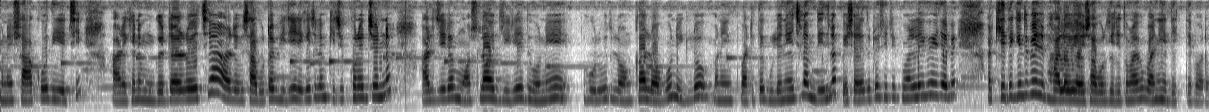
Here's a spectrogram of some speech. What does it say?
মানে শাকও দিয়েছি। আর এখানে মুগের ডাল রয়েছে, আর সাবুটা ভিজিয়ে রেখেছিলাম কিছুক্ষণের জন্য। আর যেটা মশলা, জিরে, ধনে হলুদ, লঙ্কা, লবণ এগুলো মানে বাটিতে গুলে নিয়েছিলাম, দিয়েছিলাম প্রেশারে দুটো সিটি মারলেই হয়ে যাবে। আর খেতে কিন্তু বেশ ভালোই হয় সাবর খিচুড়ি, তোমরা বানিয়ে দেখতে পারো।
